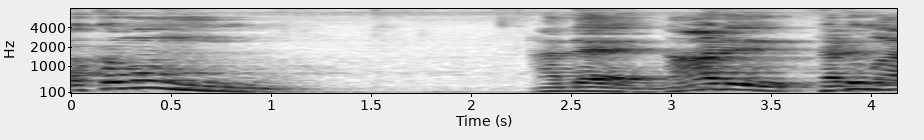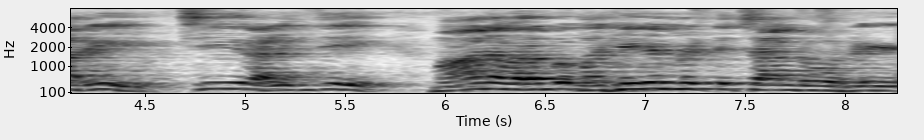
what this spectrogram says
பக்கமும் அந்த நாடு தடுமாறி சீர் அழிஞ்சு மானவரம்பு மகிழம் விட்டு சான்றோர்கள்.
